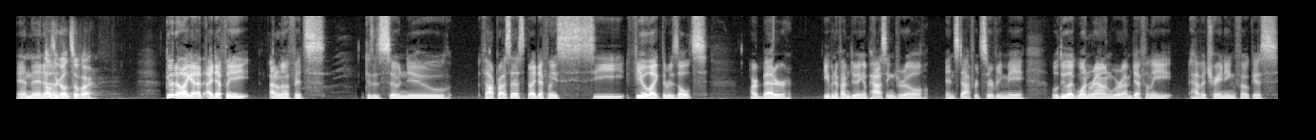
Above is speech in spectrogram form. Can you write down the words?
And then how's uh, it going so far? Good. I like it. I, I definitely. I don't know if it's because it's so new thought process, but I definitely see feel like the results are better. Even if I'm doing a passing drill and Stafford serving me, we'll do like one round where I'm definitely have a training focus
